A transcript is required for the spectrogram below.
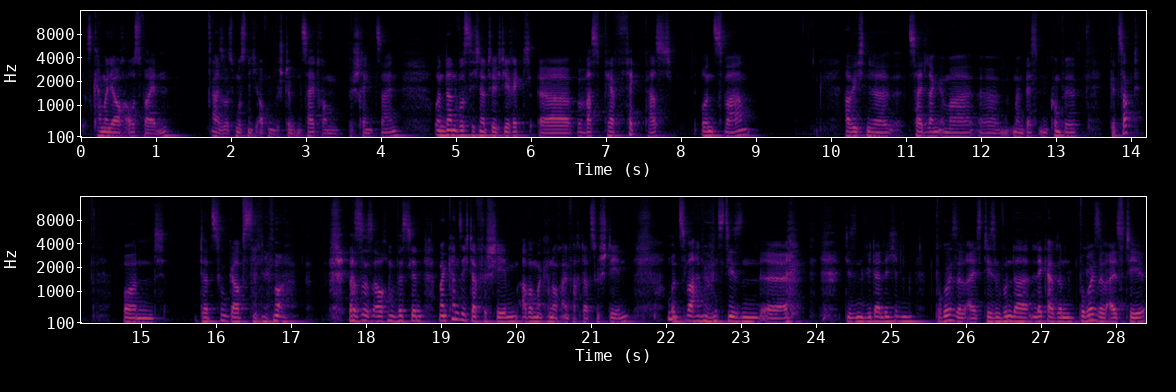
das kann man ja auch ausweiten. Also es muss nicht auf einen bestimmten Zeitraum beschränkt sein. Und dann wusste ich natürlich direkt, äh, was perfekt passt. Und zwar habe ich eine Zeit lang immer äh, mit meinem besten Kumpel gezockt. Und dazu gab es dann immer, das ist auch ein bisschen, man kann sich dafür schämen, aber man kann auch einfach dazu stehen. Und zwar haben wir uns diesen, äh, diesen widerlichen Bröseleis, diesen wunderleckeren Bröseleistee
